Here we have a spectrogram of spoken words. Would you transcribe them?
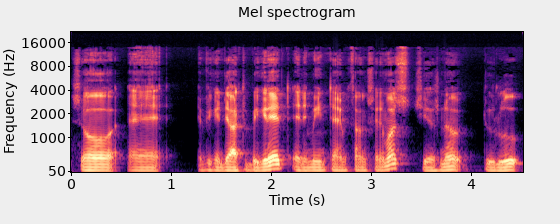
So uh, if you can do that, to be great. In the meantime, thanks very much. Cheers now. Doodaloo.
